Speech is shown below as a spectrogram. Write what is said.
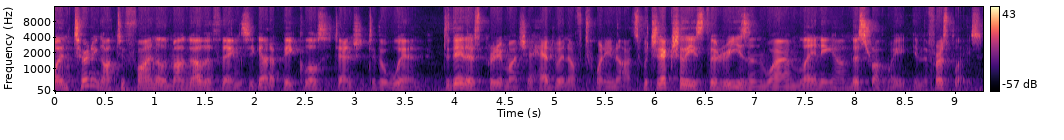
When turning onto final, among other things, you gotta pay close attention to the wind. Today there's pretty much a headwind of 20 knots, which actually is the reason why I'm landing on this runway in the first place.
